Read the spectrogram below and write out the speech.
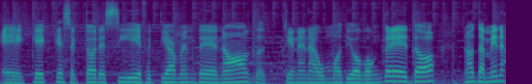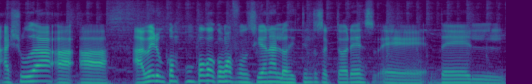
eh, qué, sectores sí efectivamente no tienen algún motivo concreto, ¿no? También ayuda a, ver un, un, poco cómo funcionan los distintos sectores del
